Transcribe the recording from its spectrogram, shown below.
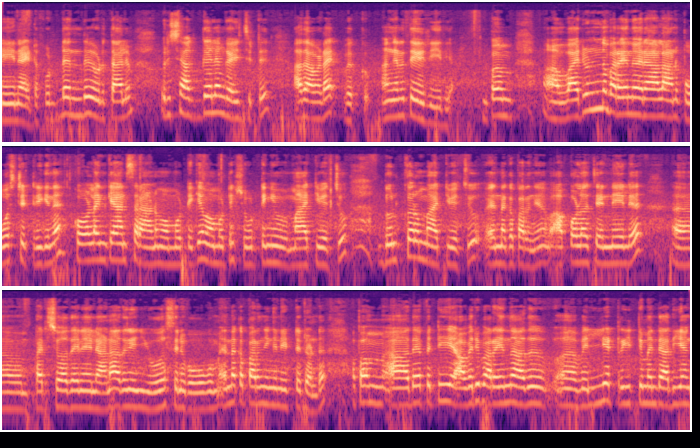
മെയിനായിട്ട് ഫുഡ് എന്ത് കൊടുത്താലും ഒരു ശകലം കഴിച്ചിട്ട് അതവിടെ വെക്കും. അങ്ങനത്തെ ഒരു രീതിയാണ് ഇപ്പം വരുൺ എന്ന് പറയുന്ന ഒരാളാണ് പോസ്റ്റ് ഇട്ടിരിക്കുന്നത് കോളൻ ക്യാൻസർ ആണ് മമ്മൂട്ടിക്ക്. മമ്മൂട്ടി ഷൂട്ടിങ് മാറ്റി വെച്ചു. ദുൽഖറും മാറ്റി വെച്ചു എന്നൊക്കെ പറഞ്ഞ്. അപ്പോൾ ചെന്നൈയിൽ പരിശോധനയിലാണ് അത് കഴിഞ്ഞ് യു എസിന് പോകും എന്നൊക്കെ പറഞ്ഞ് ഇങ്ങനെ ഇട്ടിട്ടുണ്ട്. അപ്പം അതേപ്പറ്റി അവർ പറയുന്ന അത് വലിയ ട്രീറ്റ്മെന്റ് അധികം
